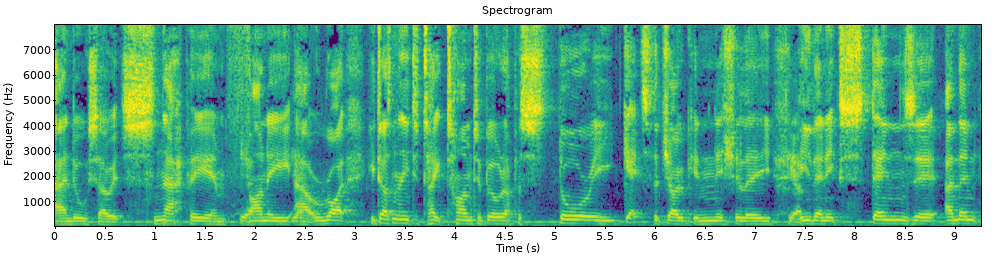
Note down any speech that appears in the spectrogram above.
and also it's snappy and funny yeah. outright. He doesn't need to take time to build up a story. He gets the joke initially. Yeah. He then extends it, and then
